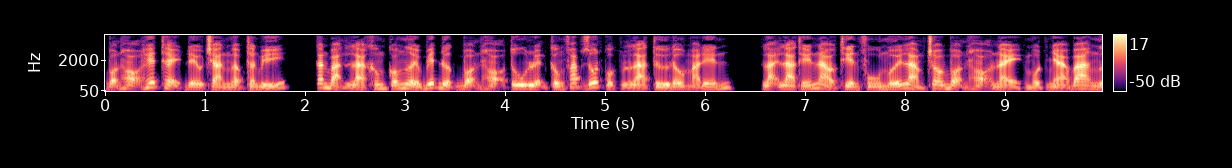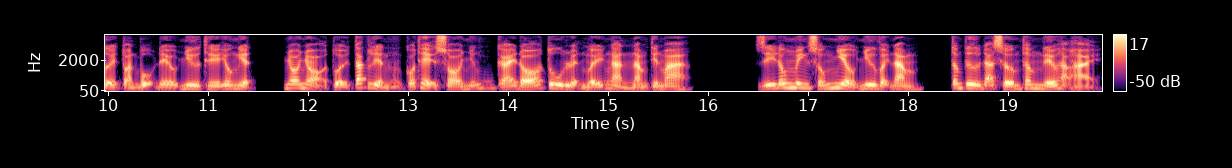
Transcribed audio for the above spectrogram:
Bọn họ hết thể đều tràn ngập thân bí, căn bản là không có người biết được bọn họ tu luyện công pháp rốt cuộc là từ đâu mà đến, lại là thế nào thiên phú mới làm cho bọn họ này một nhà ba người toàn bộ đều như thế yêu nghiệt, nho nhỏ tuổi tác liền có thể so những cái đó tu luyện mấy ngàn năm tiên ma. Dì Đông Minh sống nhiều như vậy năm, tâm tư đã sớm thâm nếu hạo hải,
